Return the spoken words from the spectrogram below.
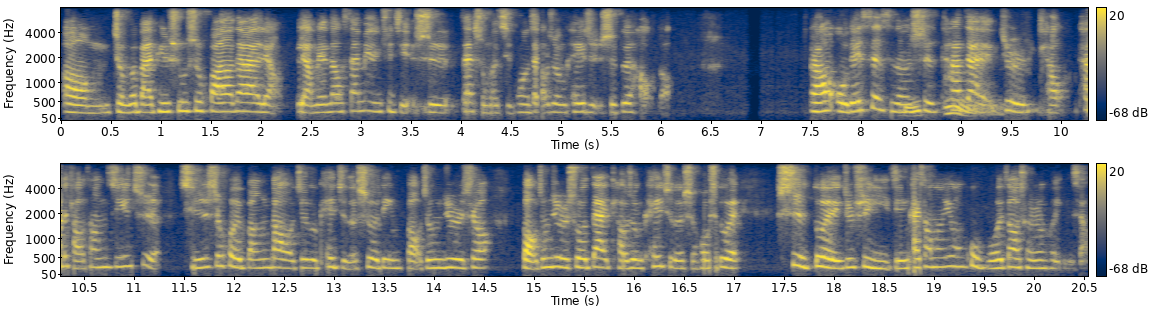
嗯，整个白皮书是花了大概两两面到三面去解释，在什么情况下调整 K 值是最好的。然后 Odysseus 呢，嗯是它在嗯就是调它的调仓机制，其实是会帮到这个 K 值的设定，保证就是说，保证就是说在调整 K 值的时候，是对是对就是已经开仓的用户不会造成任何影响。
